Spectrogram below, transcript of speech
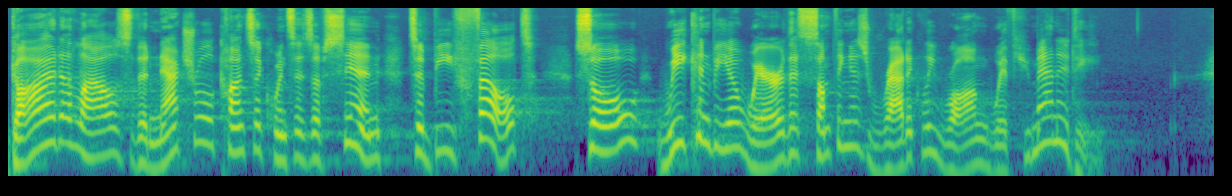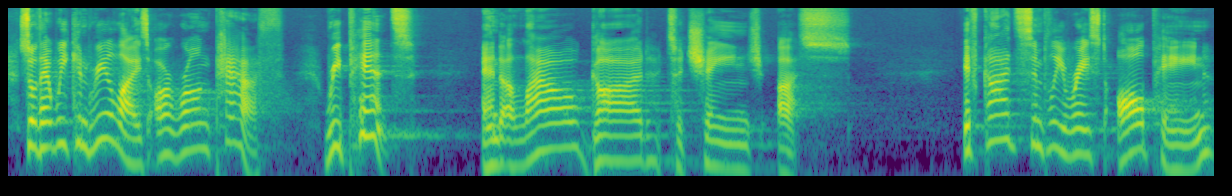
God allows the natural consequences of sin to be felt so we can be aware that something is radically wrong with humanity. So that we can realize our wrong path, repent, and allow God to change us. If God simply erased all pain,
